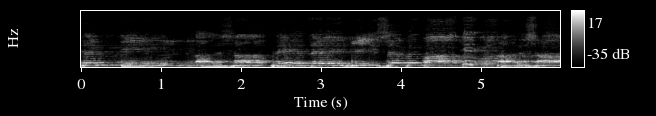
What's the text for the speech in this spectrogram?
সেমনি তার সাথে যে হিসেব বাকি তার সাথে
